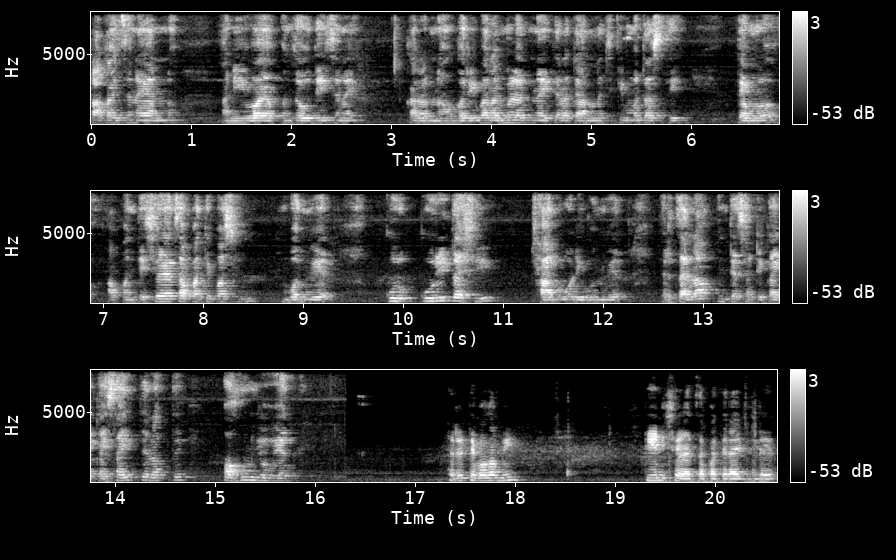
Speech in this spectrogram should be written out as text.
टाकायचं नाही अन्न. आणि वाया पण जाऊ द्यायचं नाही. कारण गरिबाला मिळत नाही त्याला त्या अन्नाची किंमत असते. त्यामुळं आपण ते शेळ्या चपातीपासून बनवूयात. कुरकुरीत अशी छान वडी बनवूयात. तर चला आपण त्यासाठी काय काय साहित्य लागते पाहून घेऊयात. तर ते बघा मी तीन शेळ्या चपात्या राहिलेल्या आहेत.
